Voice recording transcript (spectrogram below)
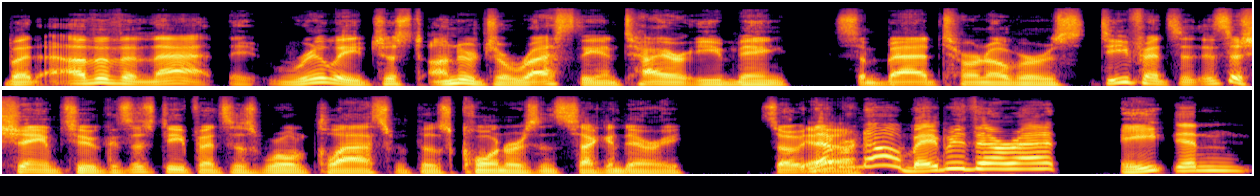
But other than that, it really just under duress the entire evening. Some bad turnovers. Defense, it's a shame too, because this defense is world class with those corners and secondary. So you Yeah. never know. Maybe they're at eight and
